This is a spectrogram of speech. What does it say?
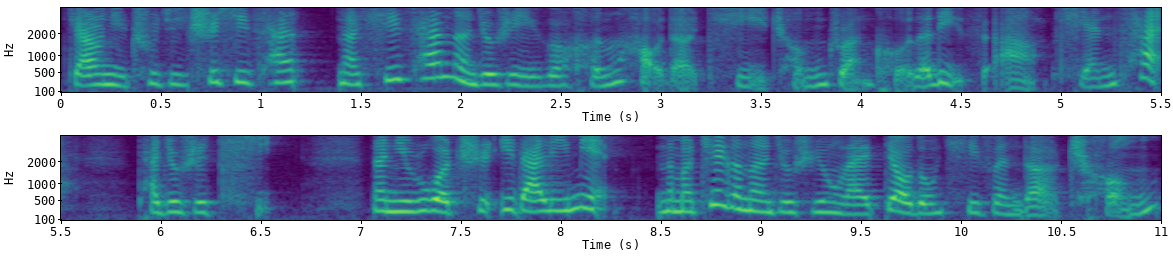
假如你出去吃西餐，那西餐呢就是一个很好的起承转合的例子啊。前菜它就是起，那你如果吃意大利面，那么这个呢就是用来调动气氛的承。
